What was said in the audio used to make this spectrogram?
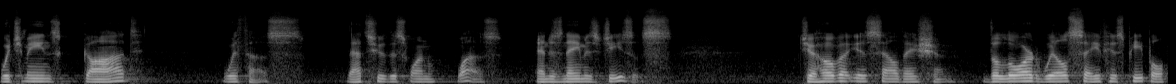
which means God with us. That's who this one was. And his name is Jesus. Jehovah is salvation. The Lord will save his people.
